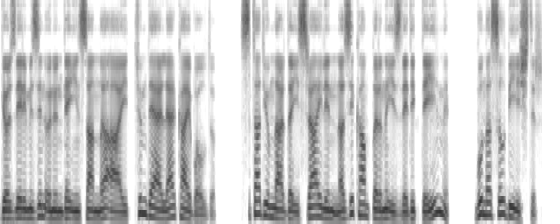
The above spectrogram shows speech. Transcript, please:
Gözlerimizin önünde insanlığa ait tüm değerler kayboldu. Stadyumlarda İsrail'in Nazi kamplarını izledik değil mi? Bu nasıl bir iştir?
